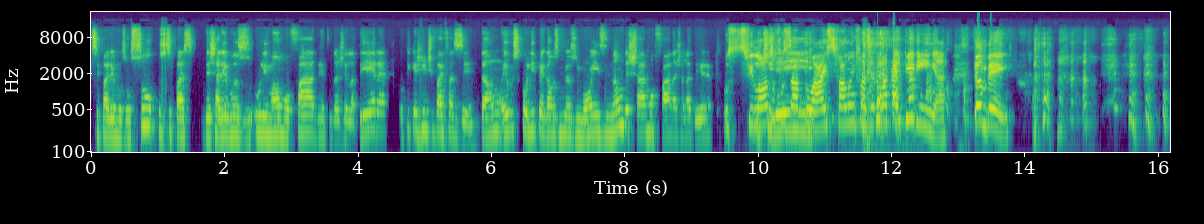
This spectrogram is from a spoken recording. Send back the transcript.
Se faremos um suco, se deixaremos o limão mofar dentro da geladeira, o que, que a gente vai fazer? Então, eu escolhi pegar os meus limões e não deixar mofar na geladeira. Os filósofos tirei... atuais falam em fazer uma caipirinha também.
